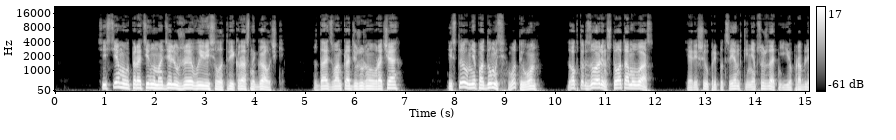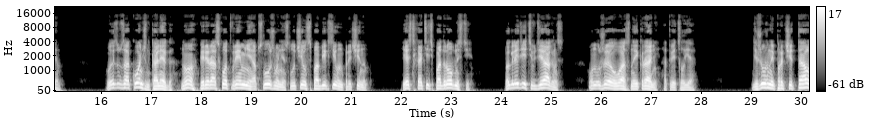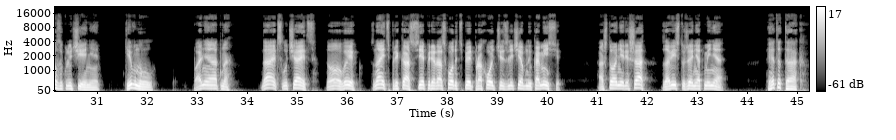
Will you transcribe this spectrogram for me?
Система в оперативном отделе уже вывесила три красных галочки. Ждать звонка дежурного врача? И стоило мне подумать, вот и он. «Доктор Зорин, что там у вас?» Я решил при пациентке не обсуждать ее проблем. «Вызов закончен, коллега, но перерасход времени обслуживания случился по объективным причинам. Если хотите подробностей, поглядите в диагноз. Он уже у вас на экране», — ответил я. Дежурный прочитал заключение, кивнул. «Понятно. Да, это случается, но вы знаете приказ, все перерасходы теперь проходят через лечебную комиссию. А что они решат, зависит уже не от меня. Это так.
